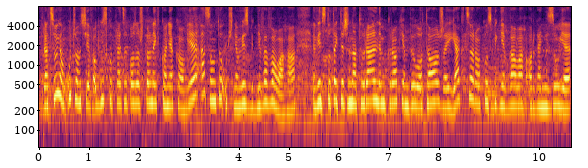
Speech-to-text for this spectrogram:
pracują ucząc się w ognisku pracy pozaszkolnej w Koniakowie, a są to uczniowie Zbigniewa Wałacha. Więc tutaj też naturalnym krokiem było to, że jak co roku Zbigniew Wałach organizuje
